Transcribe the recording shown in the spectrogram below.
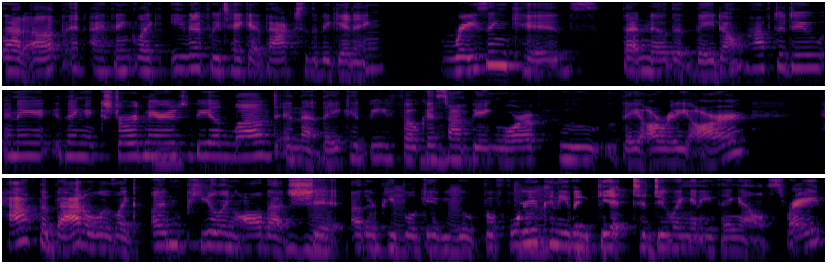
that up and I think like even if we take it back to the beginning, raising kids that know that they don't have to do anything extraordinary Mhm. to be loved and that they could be focused Mhm. on being more of who they already are. Half the battle is like unpeeling all that Mhm. shit other Mhm. people give Mhm. you before you Mhm. can even get to doing anything else, right?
